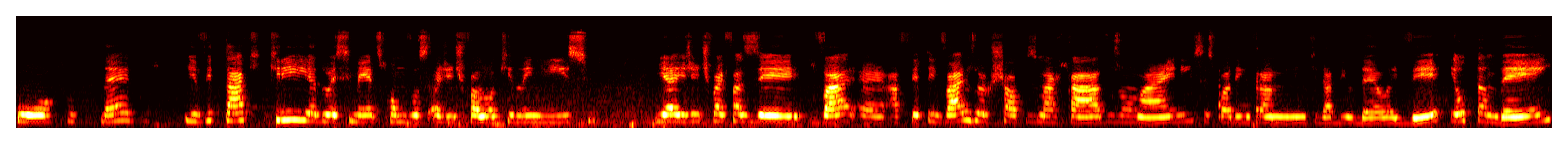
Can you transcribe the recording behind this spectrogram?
corpo, né? Evitar que crie adoecimentos, como a gente falou aqui no início. E aí a gente vai fazer, é, a Fê tem vários workshops marcados online, vocês podem entrar no link da bio dela e ver. Eu também,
